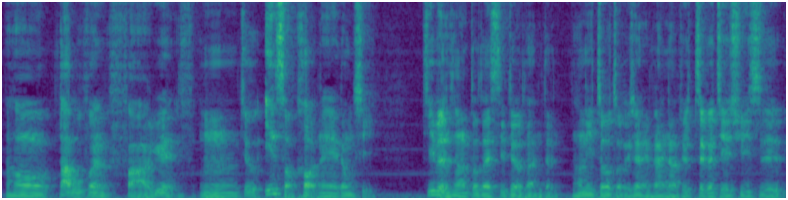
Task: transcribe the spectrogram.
然后大部分法院嗯就 i n s o Court 那些东西基本上都在 City of London，然后你走走一下，你发现到就这个街区是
